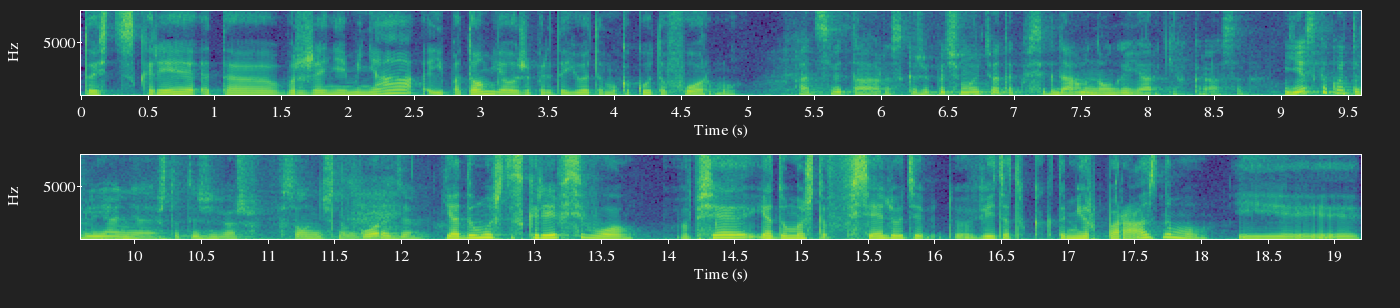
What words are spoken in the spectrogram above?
то есть скорее это выражение меня, и потом я уже придаю этому какую-то форму. А цвета, расскажи, почему у тебя так всегда много ярких красок? Есть какое-то влияние, что ты живешь в солнечном городе? Я думаю, что скорее всего. Вообще, я думаю, что все люди видят как-то мир по-разному, и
